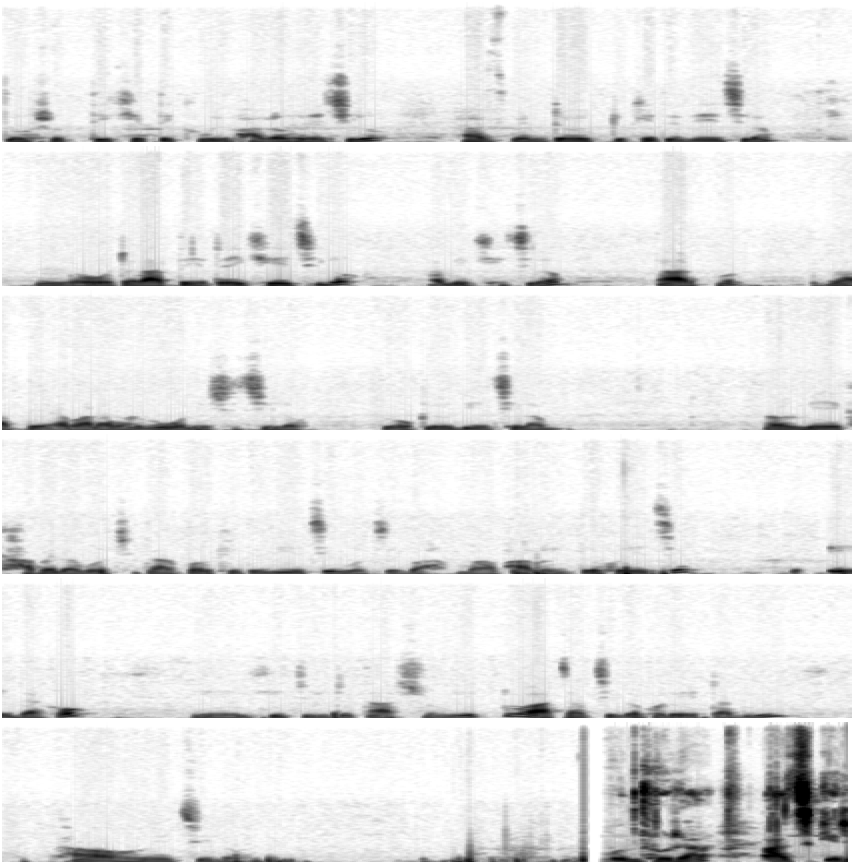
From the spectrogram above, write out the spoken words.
তো সত্যি খেতে খুবই ভালো হয়েছিল হাজব্যান্ডকেও একটু খেতে দিয়েছিলাম। ওটা রাতে এটাই খেয়েছিল, আমি খেয়েছিলাম। তারপর রাতে আবার আমার বোন এসেছিল, তো ওকেও দিয়েছিলাম। আমার মেয়ে খাবে না বলছে, তারপর খেতে দিয়েছি, বলছে, বাহ, মা ভালোই তো হয়েছে। এই দেখো খিচুড়িটা তার সঙ্গে একটু আচার ছিল করে এটা দিয়ে খাওয়া হয়েছিল। বন্ধুরা, আজকের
